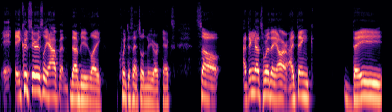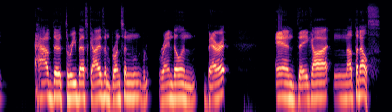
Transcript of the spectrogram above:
it, it could seriously happen. That'd be like quintessential New York Knicks. So I think that's where they are. I think they have their three best guys in Brunson, Randle, and Barrett, and they got nothing else.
